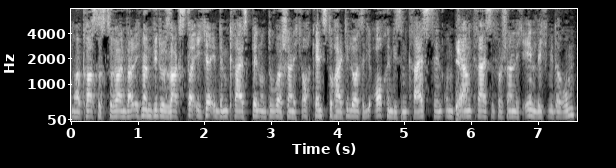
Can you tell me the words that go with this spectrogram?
Na, krass, das zu hören, weil ich meine, wie du sagst, da ich ja in dem Kreis bin und du wahrscheinlich auch, kennst du halt die Leute, die auch in diesem Kreis sind und Ja. deren Kreis ist wahrscheinlich ähnlich wiederum.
